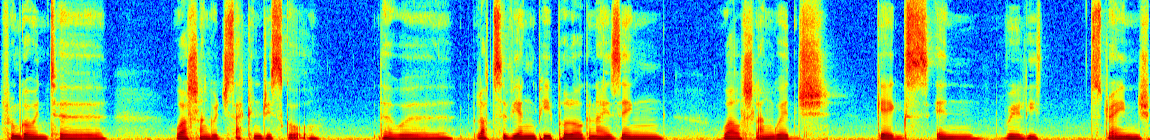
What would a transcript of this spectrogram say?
from going to Welsh language secondary school, there were lots of young people organising Welsh language gigs in really strange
